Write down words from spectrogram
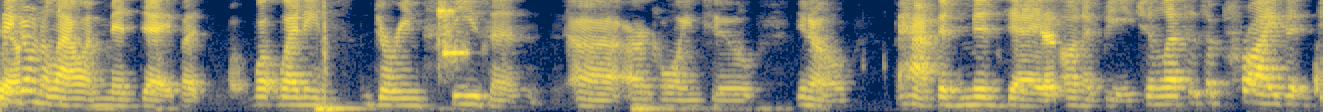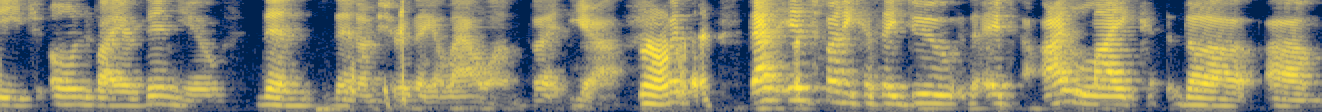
They Yeah. don't allow a midday, but what weddings during season uh, are going to, you know, happen midday on a beach, unless it's a private beach owned by a venue. Then, then I'm sure they allow them. But yeah, Oh, But- okay. that is funny because they do. If I like the um,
